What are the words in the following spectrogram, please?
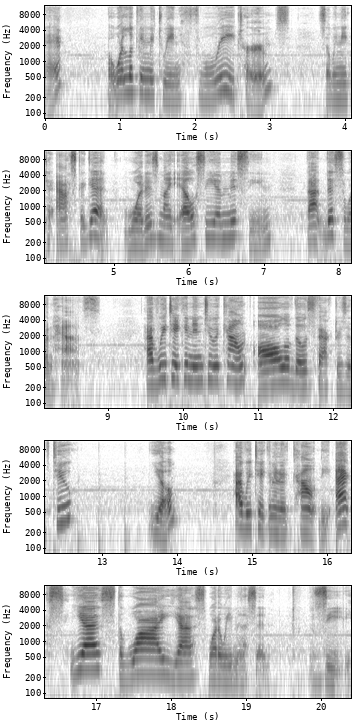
Okay, but we're looking between three terms, so we need to ask again, what is my LCM missing that this one has? Have we taken into account all of those factors of 2? Yep. Have we taken into account the x? Yes. The y? Yes. What are we missing? z.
